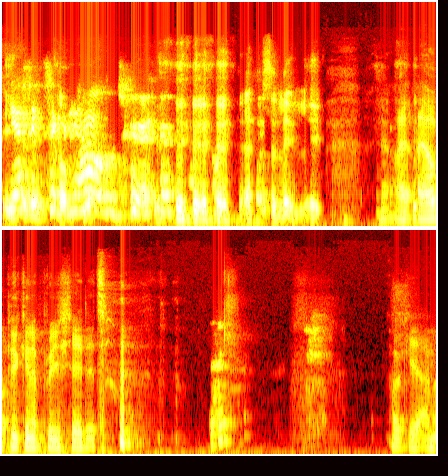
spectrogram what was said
Yes, it's a conflict. crowd. Absolutely. yeah, I, I hope you can appreciate it. okay, I'm,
